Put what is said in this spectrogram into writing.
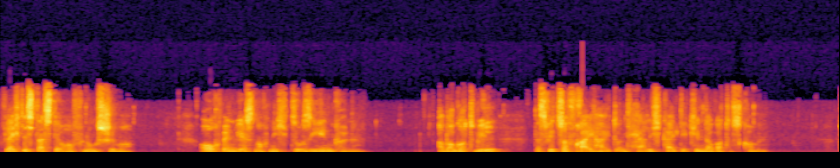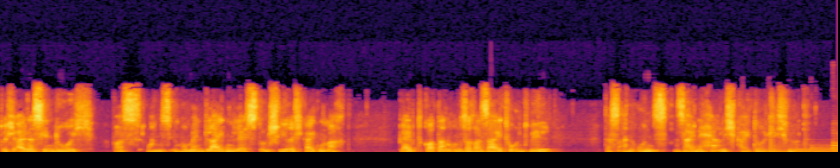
Vielleicht ist das der Hoffnungsschimmer, auch wenn wir es noch nicht so sehen können. Aber Gott will, dass wir zur Freiheit und Herrlichkeit der Kinder Gottes kommen. Durch all das hindurch, was uns im Moment leiden lässt und Schwierigkeiten macht, bleibt Gott an unserer Seite und will, dass an uns seine Herrlichkeit deutlich wird.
